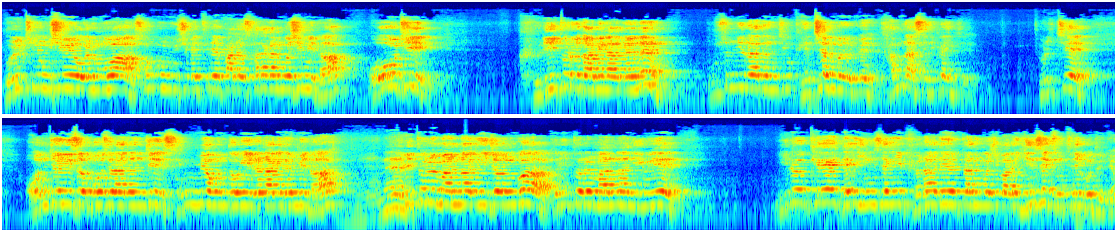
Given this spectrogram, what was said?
물질 중심의 올무와 성공 중심의 틀에 빠져 살아가는 것입니다. 오직 그리스도로 답이 나면은 무슨 일 하든지 괜찮은 거예요. 왜? 답 났으니까 이제. 둘째, 언제 어디서 무엇을 하든지 생명운동이 일어나게 됩니다. 아멘. 그리스도를 만나기 이전과 그리스도를 만난 이후에 이렇게 내 인생이 변화되었다는 것이 바로 인생 소틀이거든요.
